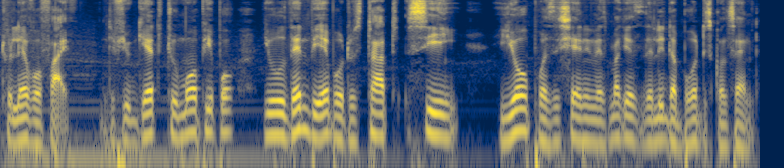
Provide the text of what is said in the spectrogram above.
to level 5. And if you get to more people, you will then be able to start seeing your position in as much as the leaderboard is concerned.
